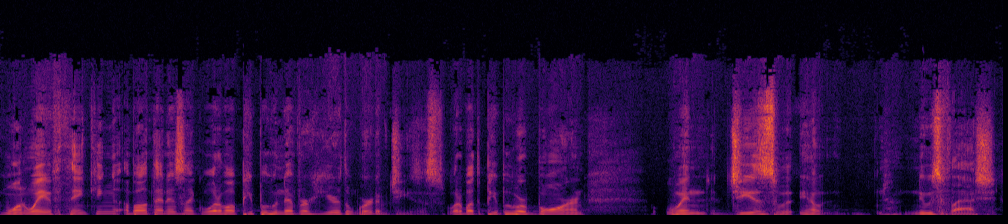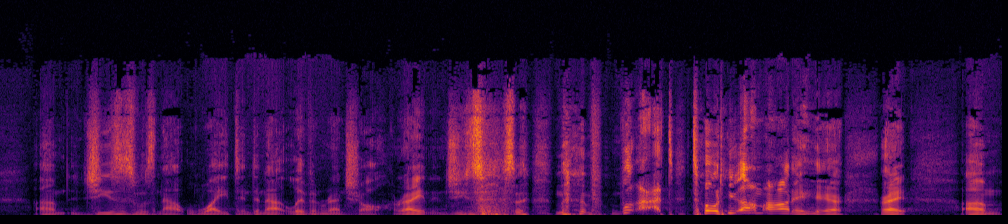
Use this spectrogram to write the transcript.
one way of thinking about that is like, what about people who never hear the word of Jesus? What about the people who are born when Jesus was, you know, newsflash, um, Jesus was not white and did not live in Renshaw, right? Jesus, what? Tony, I'm out of here, right? Um,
